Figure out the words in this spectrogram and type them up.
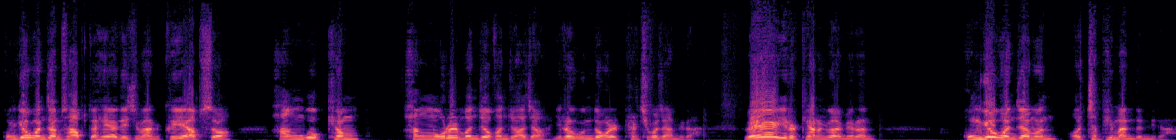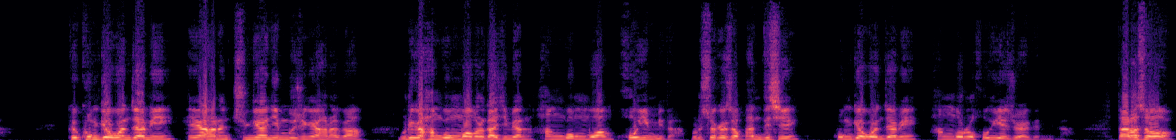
공격 원잠 사업도 해야 되지만 그에 앞서 한국형 항모를 먼저 건조하자 이런 운동을 펼치고자 합니다. 왜 이렇게 하는가 하면은 공격 원잠은 어차피 만듭니다. 그 공격 원잠이 해야 하는 중요한 임무 중에 하나가 우리가 항공모함을 가지면 항공모함 호위입니다. 물속에서 반드시 공격 원잠이 항모를 호위해 줘야 됩니다. 따라서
